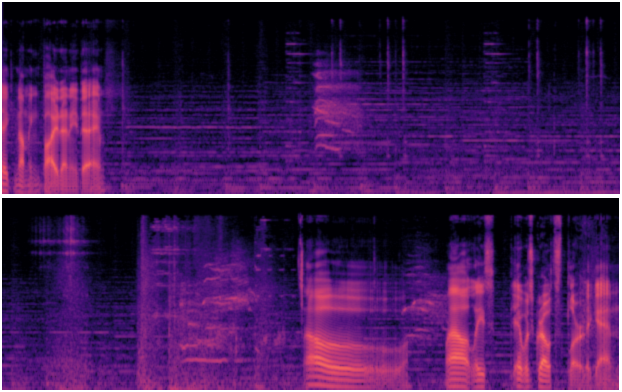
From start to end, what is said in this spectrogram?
Take Numbing Bite any day. Oh. Well, at least it was growth splurt again.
